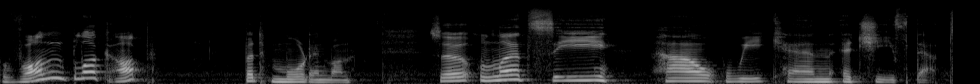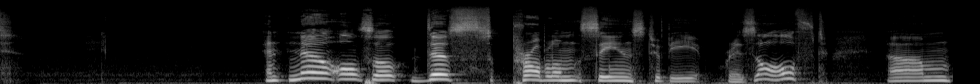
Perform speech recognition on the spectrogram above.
one block up, but more than one. So let's see how we can achieve that. And now also this problem seems to be resolved. Um,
